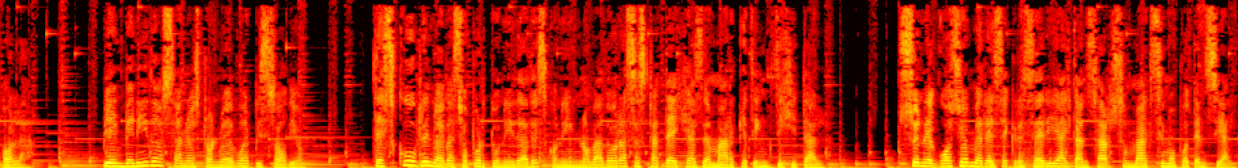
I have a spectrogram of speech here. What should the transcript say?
Hola. Bienvenidos a nuestro nuevo episodio. Descubre nuevas oportunidades con innovadoras estrategias de marketing digital. Su negocio merece crecer y alcanzar su máximo potencial.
